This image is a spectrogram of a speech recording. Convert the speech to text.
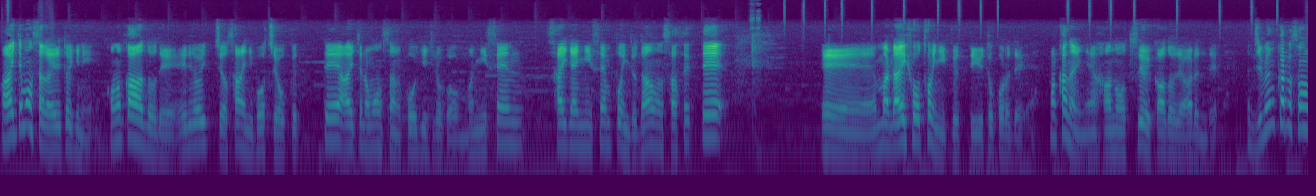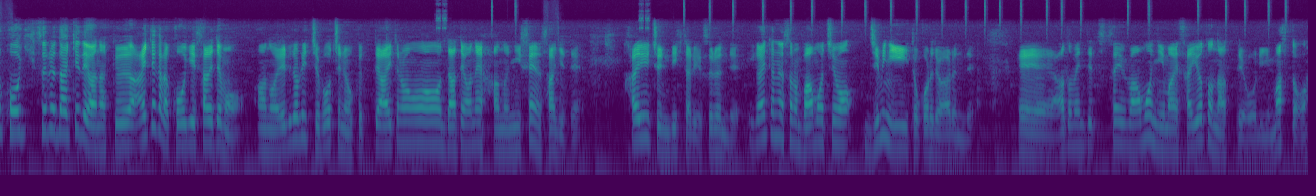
相手モンスターがいるときに、このカードでエルドリッチをさらに墓地を送って、相手のモンスターの攻撃力を2000、最大2000ポイントダウンさせて、えー、まあ、ライフを取りに行くっていうところで、まあ、かなりね、あの、強いカードではあるんで、自分からその攻撃するだけではなく、相手から攻撃されても、あの、エルドリッチ墓地に送って、相手の打点をね、あの、2000下げて、回遊中にできたりするんで、意外とね、その場持ちも地味にいいところではあるんで、えー、アドベンテッドセイバーも2枚採用となっておりますと。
